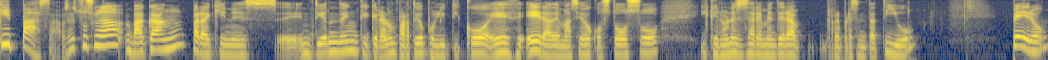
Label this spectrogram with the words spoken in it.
¿Qué pasa? esto suena bacán para quienes eh, entienden que crear un partido político era demasiado costoso y que no necesariamente era representativo. Pero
